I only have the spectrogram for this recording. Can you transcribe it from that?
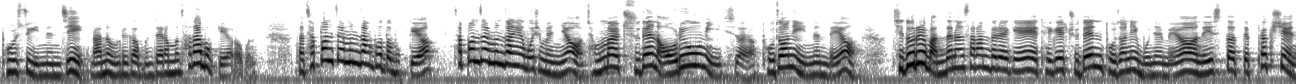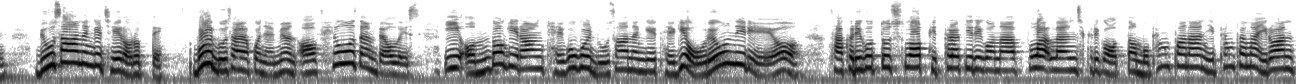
볼 수 있는지라는 우리가 문제를 한번 찾아볼게요, 여러분. 자, 첫 번째 문장부터 볼게요. 첫 번째 문장에 보시면요. 정말 주된 어려움이 있어요. 도전 이 있는데요. 지도를 만드는 사람들에게 되게 주된 도전이 뭐냐면 is the depiction. 묘사하는 게 제일 어렵대. 뭘 묘사할 거냐면 of hills and valleys. 이 언덕이랑 계곡을 묘사하는 게 되게 어려운 일이에요. 자, 그리고 또 slope, 비탈길이거나 flatlands 그리고 어떤 뭐 평판한 이 평평한 이러한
